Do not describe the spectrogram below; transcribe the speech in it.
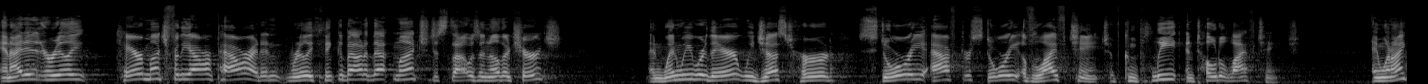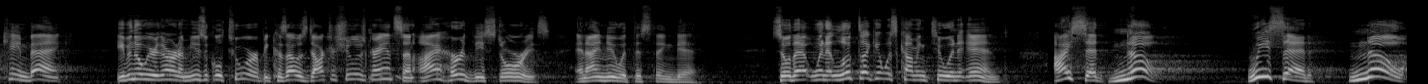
and I didn't really care much for the hour of power. I didn't really think about it that much, just thought it was another church. And when we were there, we just heard story after story of life change, of complete and total life change. And when I came back, even though we were there on a musical tour, because I was Dr. Schuller's grandson, I heard these stories and I knew what this thing did. So that when it looked like it was coming to an end, I said, No. We said, No,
